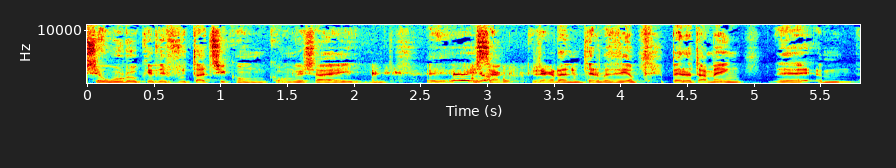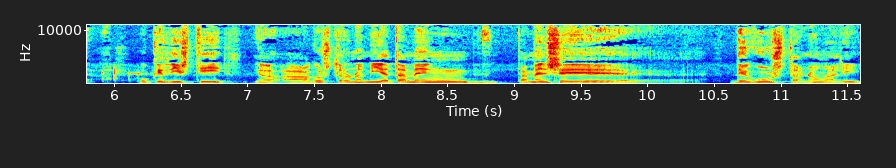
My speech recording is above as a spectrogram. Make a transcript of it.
seguro que disfrutaxe con, con esa, eh, esa, esa gran intervención, pero tamén eh, o que diste a gastronomía tamén tamén se degusta, non, ali?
